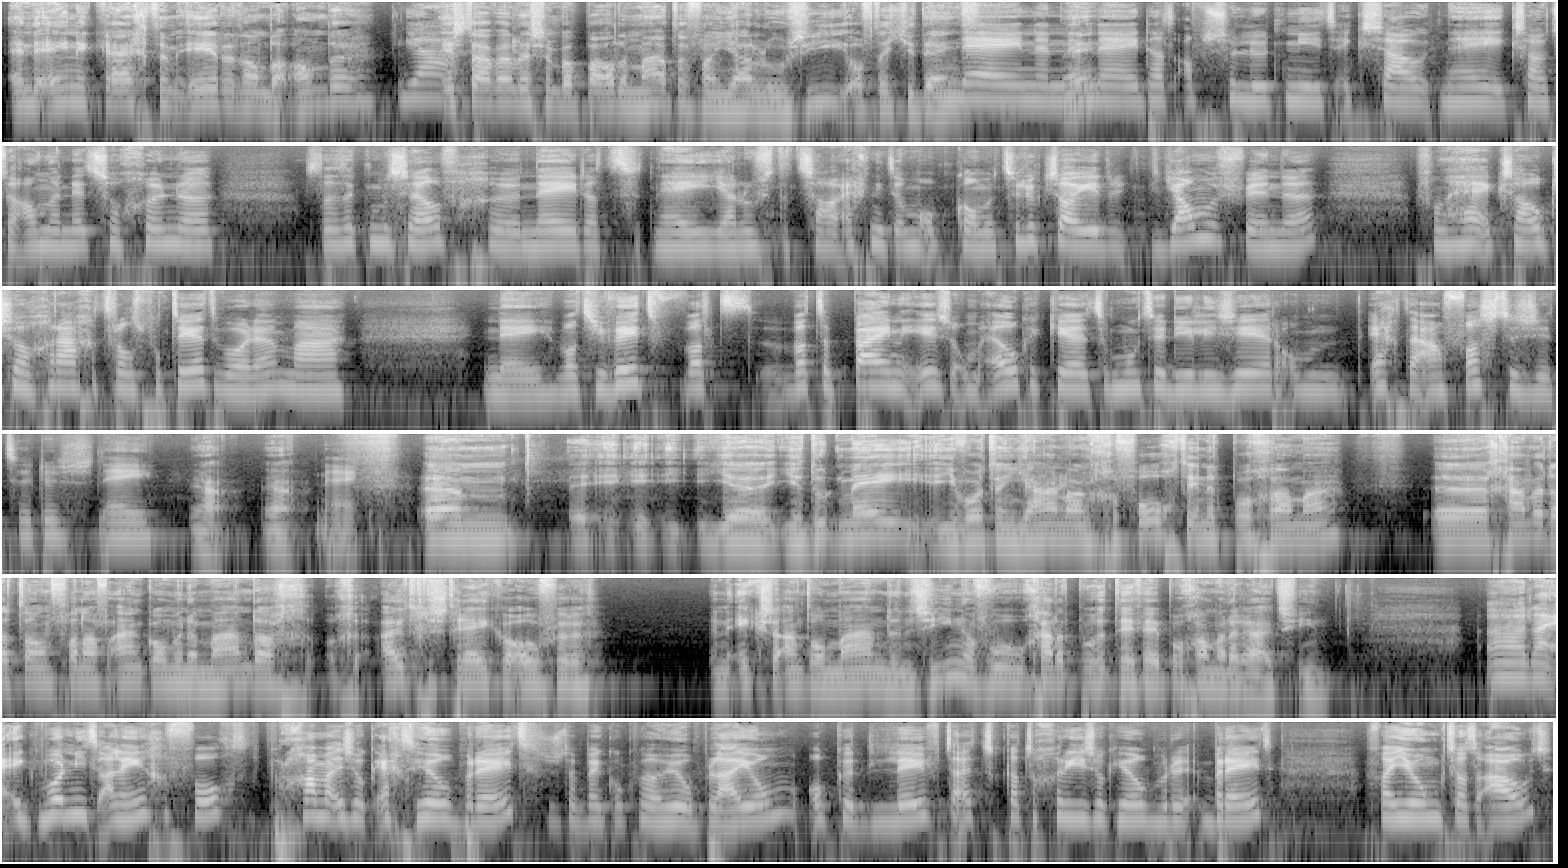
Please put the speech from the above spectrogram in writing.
En de ene krijgt hem eerder dan de ander. Ja. Is daar wel eens een bepaalde mate van jaloezie? Of dat je denkt. Nee, nee, nee, nee, dat absoluut niet. Ik zou, nee, ik zou het de ander net zo gunnen. Als dat ik mezelf gun. Nee, dat, nee, jaloers, dat zou echt niet om me opkomen. Natuurlijk zou je het jammer vinden. Van hé, ik zou ook zo graag getransporteerd worden. Maar nee, want je weet wat, wat de pijn is om elke keer te moeten dialyseren. Om echt eraan vast te zitten. Dus nee. Ja, ja. Nee. Um, je, je doet mee, je wordt een jaar lang gevolgd in het programma. Uh, gaan we dat dan vanaf aankomende maandag uitgestreken over een x aantal maanden zien? Of hoe gaat het tv-programma eruit zien? Uh, nou ja, ik word niet alleen gevolgd. Het programma is ook echt heel breed. Dus daar ben ik ook wel heel blij om. Ook het leeftijdscategorie is ook heel breed. Van jong tot oud.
